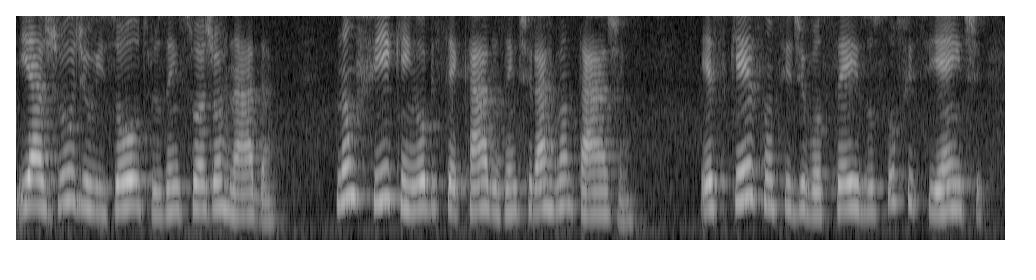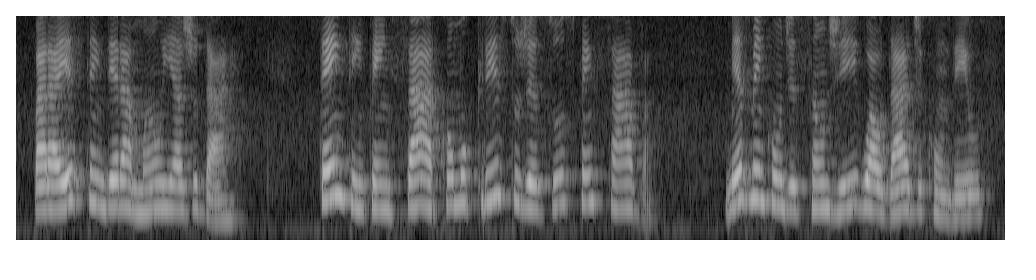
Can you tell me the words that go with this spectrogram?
e ajude os outros em sua jornada. Não fiquem obcecados em tirar vantagem. Esqueçam-se de vocês o suficiente para estender a mão e ajudar. Tentem pensar como Cristo Jesus pensava. Mesmo em condição de igualdade com Deus,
